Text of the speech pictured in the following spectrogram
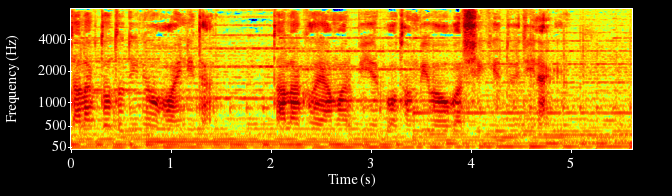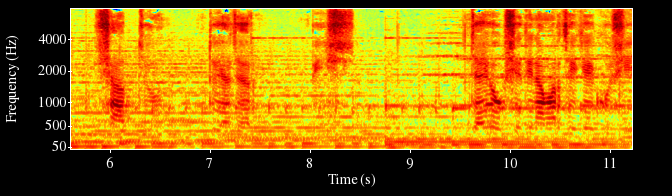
তালাক ততদিনেও হয়নি তার। তালাক হয় আমার বিয়ের প্রথম বিবাহ বার্ষিকী দুই দিন আগে, সাত জুন দুই হাজার বিশ। যাই হোক, সেদিন আমার থেকে খুশি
